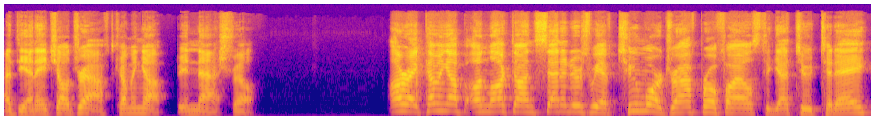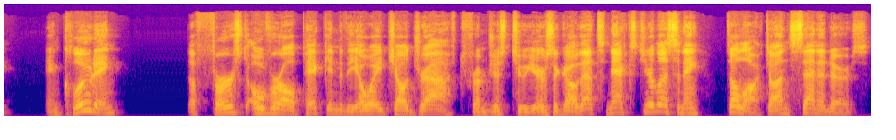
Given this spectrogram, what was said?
at the NHL draft coming up in Nashville. All right, coming up on Locked On Senators, we have two more draft profiles to get to today, including the first overall pick into the OHL draft from just two years ago. That's next. You're listening to Locked On Senators.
